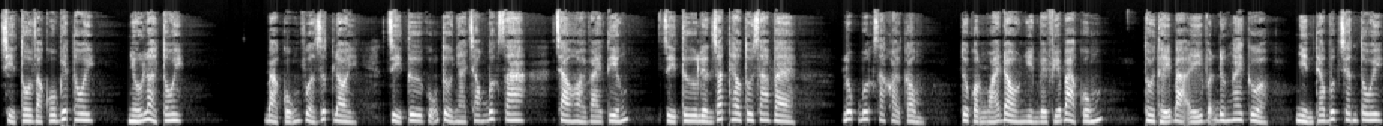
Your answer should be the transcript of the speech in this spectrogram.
chỉ tôi và cô biết thôi, nhớ lời tôi. Bà cúng vừa dứt lời, dì Tư cũng từ nhà trong bước ra, chào hỏi vài tiếng, dì Tư liền dắt theo tôi ra về. Lúc bước ra khỏi cổng, tôi còn ngoái đầu nhìn về phía bà cúng. Tôi thấy bà ấy vẫn đứng ngay cửa, nhìn theo bước chân tôi.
